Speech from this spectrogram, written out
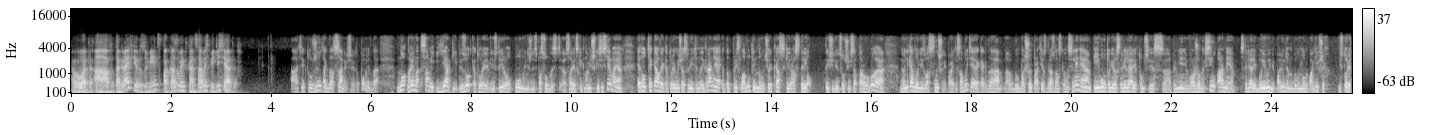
Вот. А фотографии, разумеется, показывает конца 80-х а те, кто жил тогда, сами все это помнят, да. Но, наверное, самый яркий эпизод, который иллюстрировал полную нежизнеспособность э, советской экономической системы, это вот те кадры, которые вы сейчас увидите на экране, это пресловутый Новочеркасский расстрел 1962 года. Наверняка многие из вас слышали про эти события, когда э, был большой протест гражданского населения, и его в итоге расстреляли, в том числе с э, применением вооруженных сил, армии, стреляли боевыми по людям, было много погибших. История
